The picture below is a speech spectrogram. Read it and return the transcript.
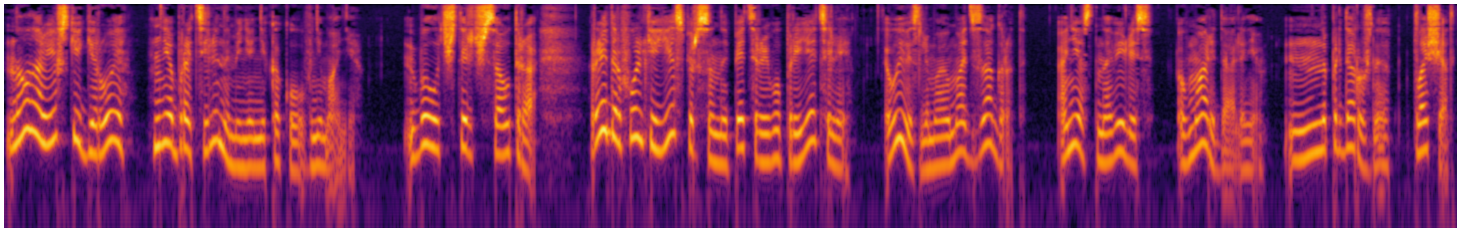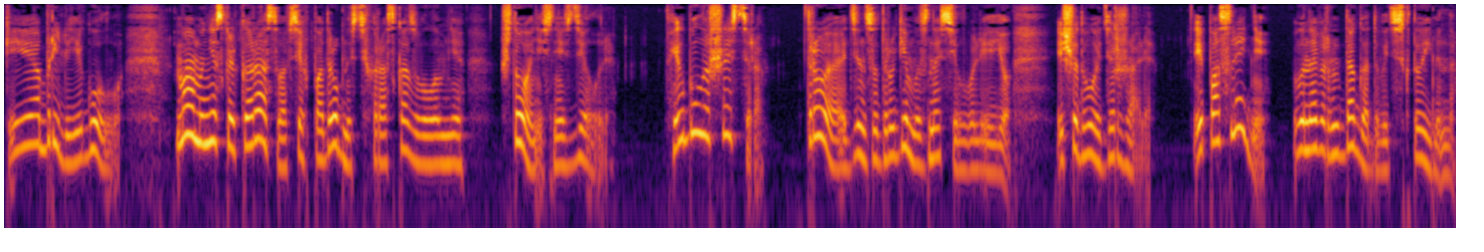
но норвежские герои не обратили на меня никакого внимания. Было четыре часа утра. Рейдер Фольке Есперсон и пятеро его приятелей вывезли мою мать за город. Они остановились в Маридалине, на придорожной площадке, и обрили ей голову. Мама несколько раз во всех подробностях рассказывала мне, что они с ней сделали. Их было шестеро. Трое один за другим изнасиловали ее, еще двое держали. И последний, вы, наверное, догадываетесь, кто именно,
